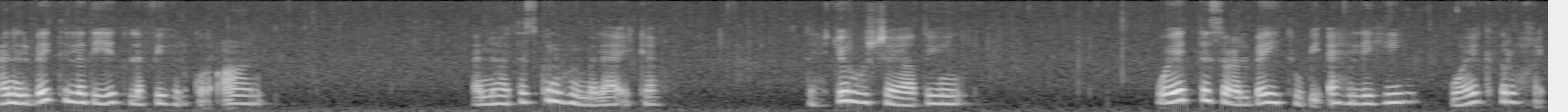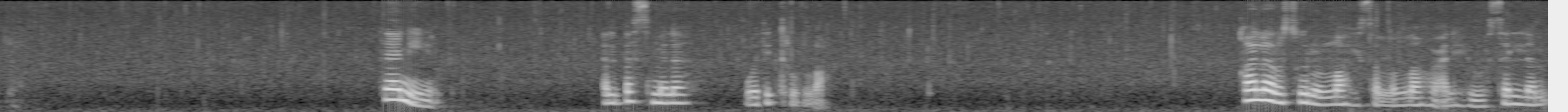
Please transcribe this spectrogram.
عن البيت الذي يتلى فيه القرآن أنها تسكنه الملائكة تهجره الشياطين ويتسع البيت بأهله ويكثر خيره. ثانيا البسملة وذكر الله. قال رسول الله صلى الله عليه وسلم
